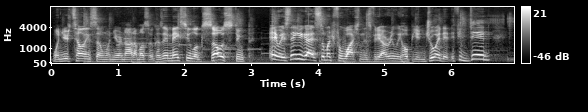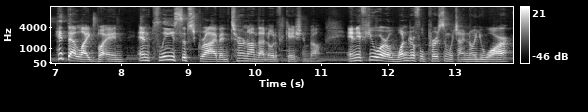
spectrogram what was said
when you're telling someone you're not a Muslim because it makes you look so stupid. Anyways, thank you guys so much for watching this video. I really hope you enjoyed it. If you did, hit that like button and please subscribe and turn on that notification bell. And if you are a wonderful person, which I know you are,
